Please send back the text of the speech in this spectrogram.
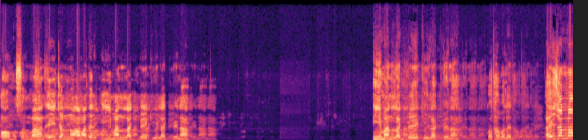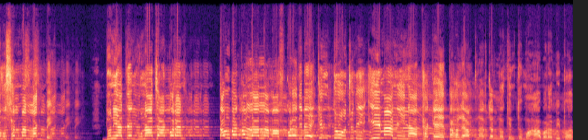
ও মুসলমান এই জন্য আমাদের ঈমান লাগবে কি লাগবে না? ঈমান লাগবে কি লাগবে না? কথা বলেন। এই জন্য মুসলমান লাগবে। দুনিয়াতে গুনাহ যা করেন, তওবা করলে আল্লাহ মাফ করে দিবে। কিন্তু যদি ঈমানই না থাকে, তাহলে আপনার জন্য কিন্তু মহা বড় বিপদ।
